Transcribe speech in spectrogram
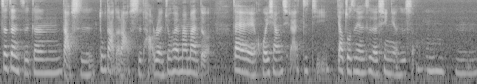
这阵子跟导师督导的老师讨论，就会慢慢的再回想起来自己要做这件事的信念是什么。嗯嗯。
